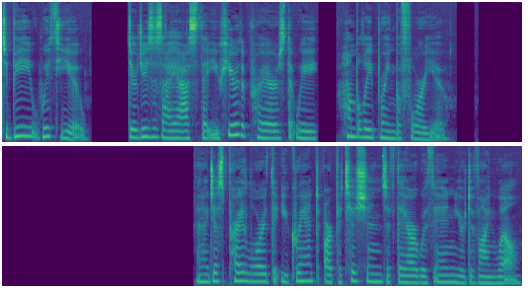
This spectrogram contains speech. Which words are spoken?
to be with you. Dear Jesus, I ask that you hear the prayers that we humbly bring before you. And I just pray, Lord, that you grant our petitions if they are within your divine will.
